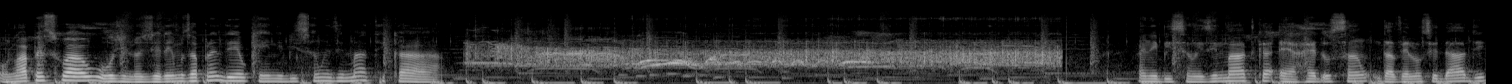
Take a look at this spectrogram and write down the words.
Olá pessoal, hoje nós iremos aprender o que é inibição enzimática. A inibição enzimática é a redução da velocidade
